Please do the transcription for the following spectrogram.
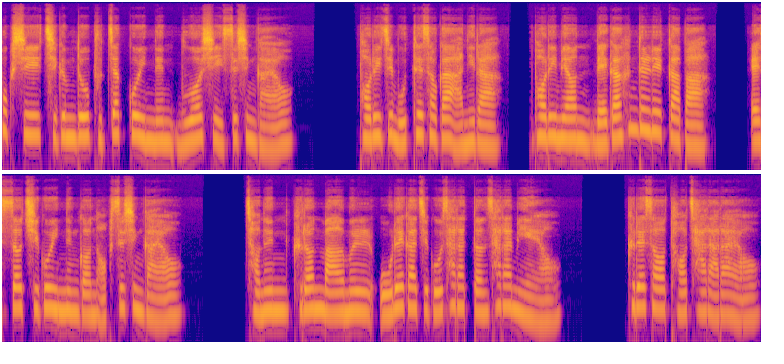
혹시 지금도 붙잡고 있는 무엇이 있으신가요? 버리지 못해서가 아니라 버리면 내가 흔들릴까봐 애써 쥐고 있는 건 없으신가요? 저는 그런 마음을 오래 가지고 살았던 사람이에요. 그래서 더 잘 알아요.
